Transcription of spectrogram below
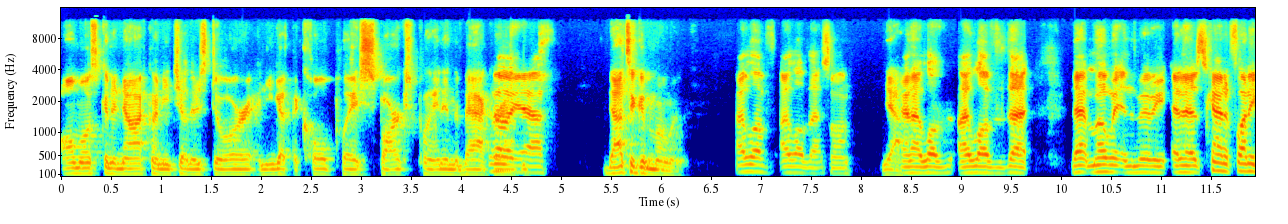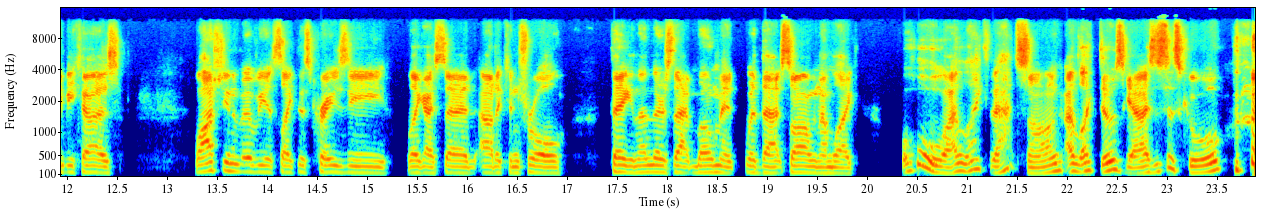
almost gonna knock on each other's door, and you got the Coldplay Sparks playing in the background. Oh yeah, that's a good moment. I love I love that song. Yeah, and I love I love that that moment in the movie, and it's kind of funny because watching the movie, it's like this crazy, like I said, out of control thing, and then there's that moment with that song, and I'm like, oh, I like that song. I like those guys. This is cool.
